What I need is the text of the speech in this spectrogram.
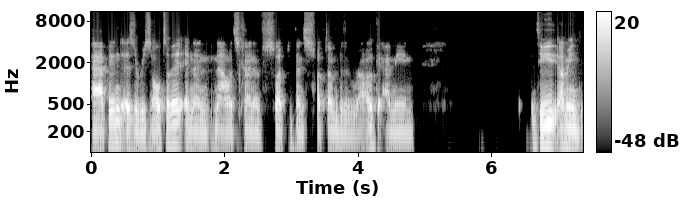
happened as a result of it. And then now it's kind of swept, been swept under the rug. I mean, do you, I mean,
